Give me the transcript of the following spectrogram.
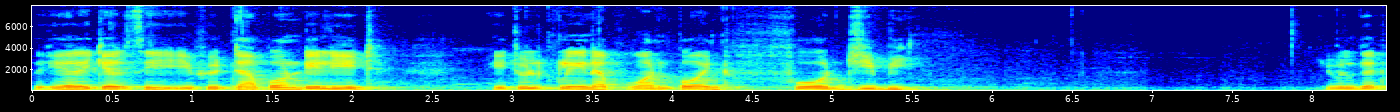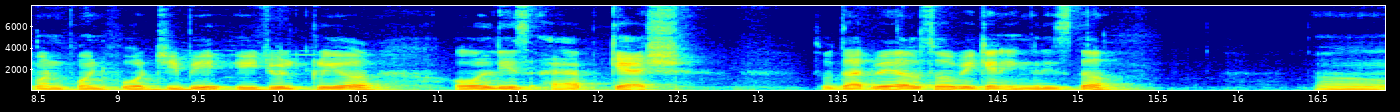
so here you can see if you tap on delete it will clean up 1.4 GB you will get 1.4 GB it will clear all this app cache. So that way also we can increase the uh,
